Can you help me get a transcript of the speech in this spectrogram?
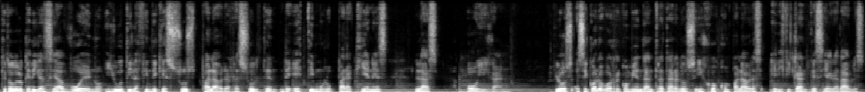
que todo lo que digan sea bueno y útil a fin de que sus palabras resulten de estímulo para quienes las oigan. Los psicólogos recomiendan tratar a los hijos con palabras edificantes y agradables,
